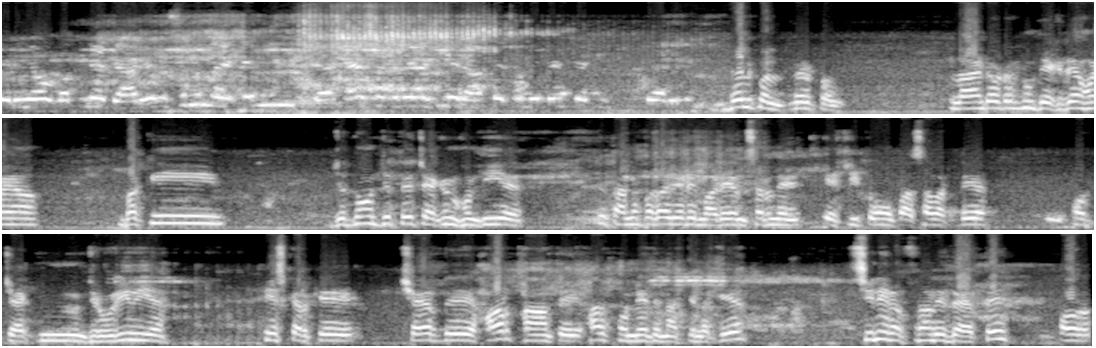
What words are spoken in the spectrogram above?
ਜਿਹੜੀਆਂ ਉਹ ਵਧਦੀਆਂ ਜਾ ਰਹੀਆਂ ਉਸ ਨੂੰ ਲੈ ਕੇ ਵੀ ਕਹਿ ਸਕਦੇ ਆ ਕਿ ਇਹ ਰਾਤ ਦੇ ਸਮੇਂ ਜਿਹੜੀ ਚੈਕਿੰਗ ਬਿਲਕੁਲ ਬਿਲਕੁਲ। ਲੈਂਡ ਆਰਡਰ ਨੂੰ ਦੇਖਦਿਆਂ ਹੋਇਆਂ ਬਾਕੀ ਜਦੋਂ ਜਿੱਥੇ ਚੈਕਿੰਗ ਹੁੰਦੀ ਹੈ ਤੇ ਤੁਹਾਨੂੰ ਪਤਾ ਜਿਹੜੇ ਮਾੜੇ ਅਨਸਰ ਨੇ ਇਸ ਚੀਜ਼ ਤੋਂ ਪਾਸਾ ਵਟਦੇ ਆ ਔਰ ਚੈਕਿੰਗ ਜ਼ਰੂਰੀ ਵੀ ਹੈ। ਇਸ ਕਰਕੇ ਸ਼ਹਿਰ ਦੇ ਹਰ ਥਾਂ ਤੇ ਹਰ ਕੋਨੇ ਤੇ ਨਾਕੇ ਲੱਗੇ ਆ ਸੀਨੀਅਰ ਅਫਸਰਾਂ ਦੇ ਹਦਾਇਤ ਤੇ ਔਰ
